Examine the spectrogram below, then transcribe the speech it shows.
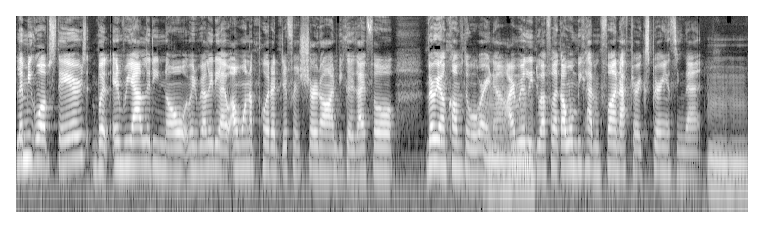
Let me go upstairs. But in reality, no. In reality, I, I want to put a different shirt on because I feel very uncomfortable right now. I really do. I feel like I won't be having fun after experiencing that. Mm-hmm.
